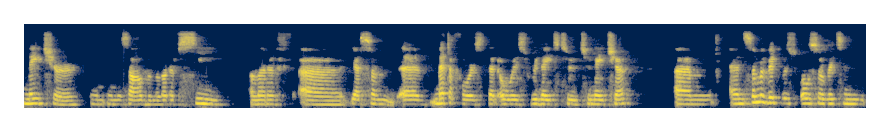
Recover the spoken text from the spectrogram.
nature in, in this album, a lot of sea, a lot of uh, yeah, some uh, metaphors that always relate to to nature. Um, and some of it was also written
